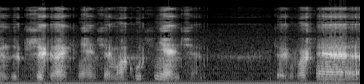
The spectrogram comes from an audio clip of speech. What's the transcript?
między przyklęknięciem a kucnięciem. Tak właśnie e,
